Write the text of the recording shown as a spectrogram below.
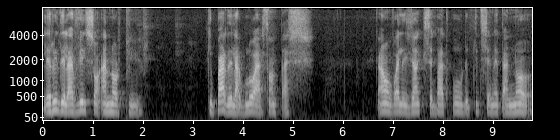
Les rues de la ville sont en or pur, qui part de la gloire sans tache. Quand on voit les gens qui se battent pour des petites chaînettes en or,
